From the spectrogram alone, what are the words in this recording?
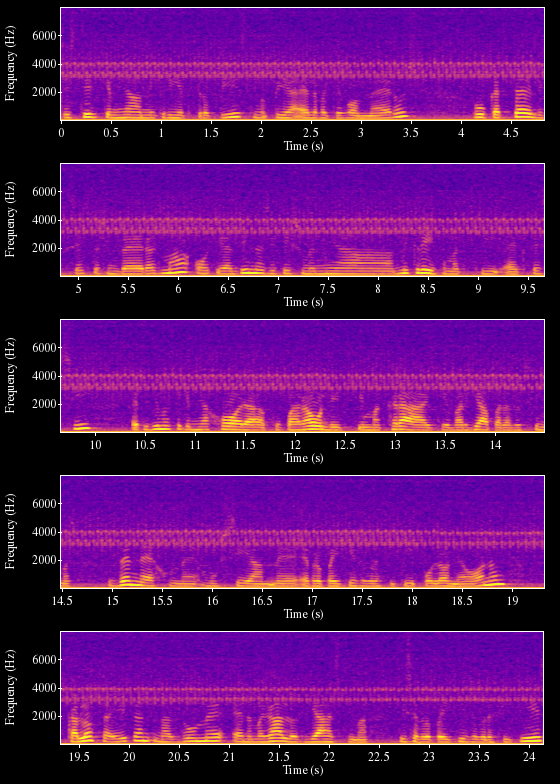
συστήθηκε μια μικρή επιτροπή στην οποία έλαβα και εγώ μέρος που κατέληξε στο συμπέρασμα ότι αντί να ζητήσουμε μια μικρή θεματική έκθεση επειδή είμαστε και μια χώρα που παρά όλη τη μακρά και βαριά παραδοσή μας δεν έχουμε μουσεία με ευρωπαϊκή ζωγραφική πολλών αιώνων καλό θα ήταν να δούμε ένα μεγάλο διάστημα της ευρωπαϊκής ζωγραφικής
